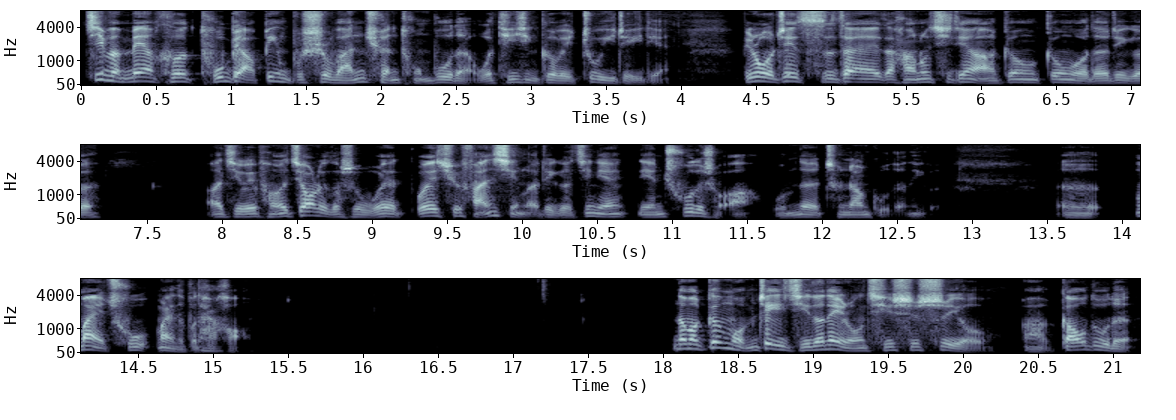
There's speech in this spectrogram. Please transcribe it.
基本面和图表并不是完全同步的，我提醒各位注意这一点。比如我这次在在杭州期间啊，跟跟我的这个啊几位朋友交流的时候，我也我也去反省了这个今年年初的时候啊，我们的成长股的那个呃卖出卖的不太好。那么跟我们这一集的内容其实是有啊高度的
